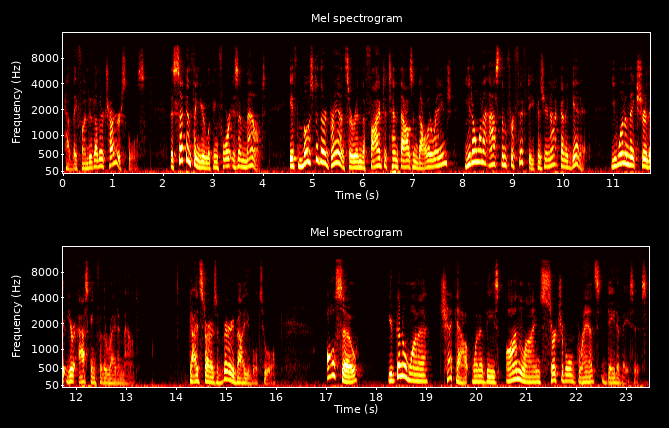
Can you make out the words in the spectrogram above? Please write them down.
have they funded other charter schools? The second thing you're looking for is amount. If most of their grants are in the five to $10,000 range, you don't want to ask them for 50 because you're not going to get it. You want to make sure that you're asking for the right amount. GuideStar is a very valuable tool. Also, you're going to want to check out one of these online searchable grants databases.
